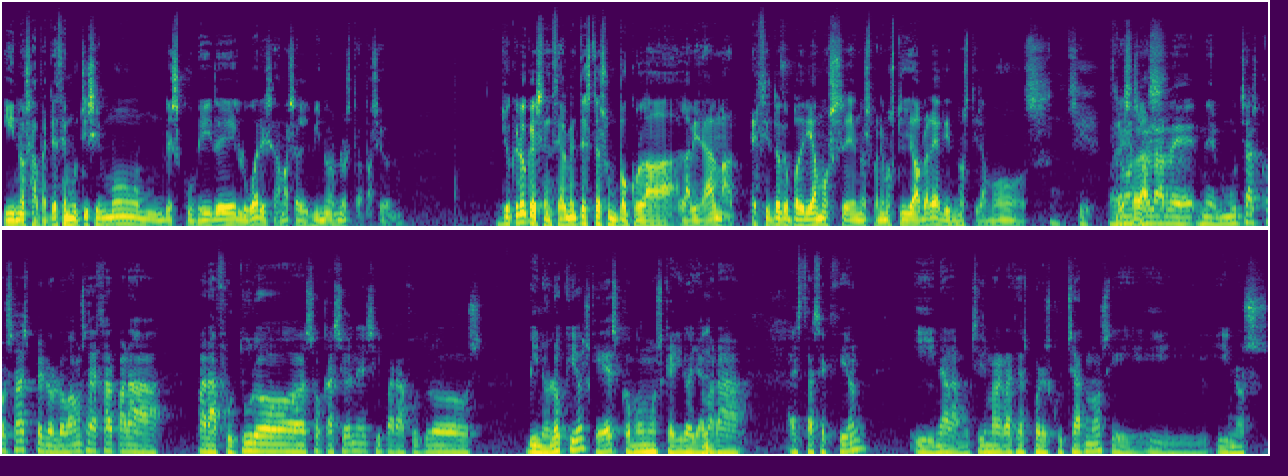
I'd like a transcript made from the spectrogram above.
Y nos apetece muchísimo descubrir eh, lugares, además el vino es nuestra pasión. Yo creo que esencialmente esta es un poco la, vida de alma. Es cierto que podríamos, eh, nos ponemos tú y yo a hablar y aquí nos tiramos. Sí, podemos hablar de, muchas cosas, pero lo vamos a dejar para, para futuras ocasiones y para futuros vinoloquios, que es como hemos querido llamar a, a esta sección. Y nada, muchísimas gracias por escucharnos y, nos,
